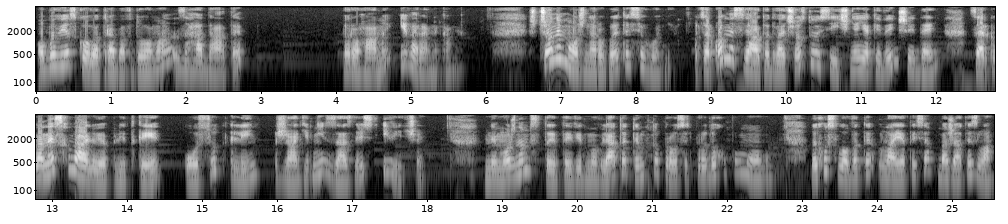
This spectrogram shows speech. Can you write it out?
Обов'язково треба вдома згадати пирогами і варениками. Що не можна робити сьогодні? У церковне свято 26 січня, як і в інший день, церква не схвалює плітки, осуд, лінь, жадібність, заздрість і відчай. Не можна мстити, відмовляти тим, хто просить про допомогу, лихословити, лаятися, бажати зла.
